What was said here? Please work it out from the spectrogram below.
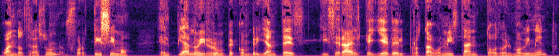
cuando tras un fortísimo el piano irrumpe con brillantez y será el que lleve el protagonista en todo el movimiento.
